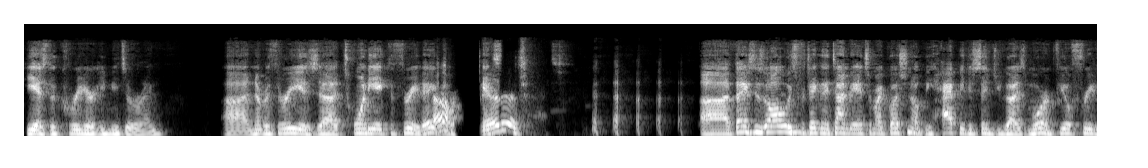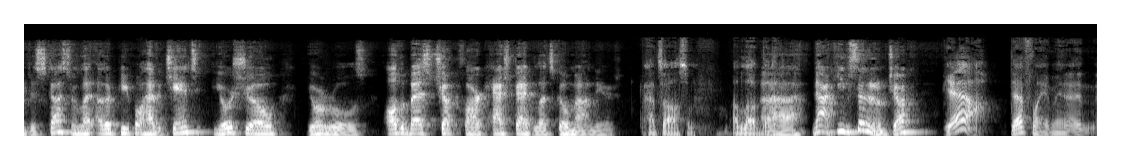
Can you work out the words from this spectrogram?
he has the career he needs a ring. Uh, number three is uh, 28 to 3. There you oh, go. There it is. uh, thanks as always for taking the time to answer my question. I'll be happy to send you guys more and feel free to discuss or let other people have a chance. Your show, your rules. All the best, Chuck Clark. Hashtag Let's Go Mountaineers. That's awesome. I love that. Uh, now keep sending them, Chuck. Yeah. Definitely. I mean,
